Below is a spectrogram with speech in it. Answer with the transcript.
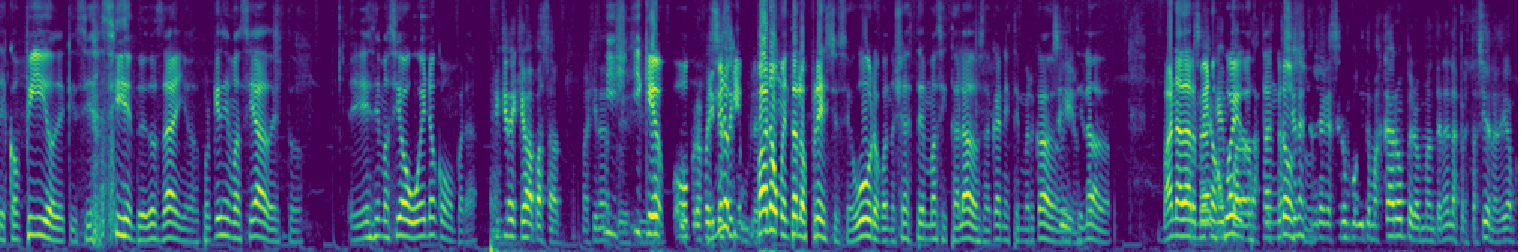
Desconfío de que sea así dentro de dos años, porque es demasiado esto. Eh, Es demasiado bueno como para... ¿Qué crees que va a pasar? Imagínate. Y, y si que, tu o, profecía primero se que cumple. van a aumentar los precios, seguro, cuando ya estén más instalados acá en este mercado, de Sí. este lado. Van a dar O sea, menos juegos las tan prestaciones grosos. Tendría que ser un poquito más caro, pero mantener las prestaciones, digamos.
